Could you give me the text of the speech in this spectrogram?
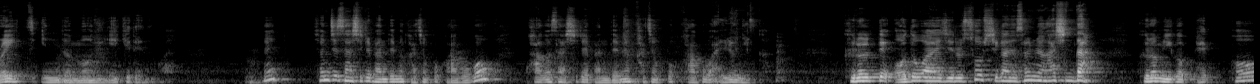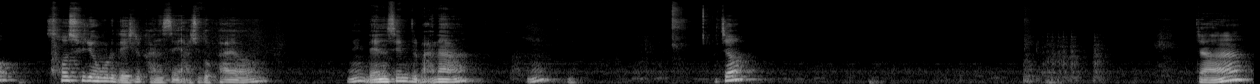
late in the morning 이렇게 되는 거야. 예? 현재 사실의 반대면 가정법 과거고 과거 사실의 반대면 가정법 과거 완료니까. 그럴 때 otherwise를 수업 시간에 설명하신다. 그럼 이거 100% 서술형으로 내실 가능성이 아주 높아요. 예? 내는 선생님들 많아. 응? 그죠? 자,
